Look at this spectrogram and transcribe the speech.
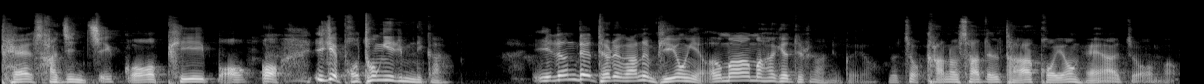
배 사진 찍고 피 뽑고 이게 보통 일입니까? 이런 데 들어가는 비용이 어마어마하게 들어가는 거예요. 그렇죠? 간호사들 다 고용해야죠. 뭐.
